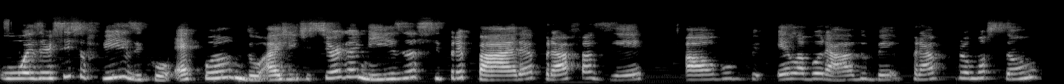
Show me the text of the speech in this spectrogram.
o exercício físico é quando a gente se organiza, se prepara para fazer algo elaborado para promoção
